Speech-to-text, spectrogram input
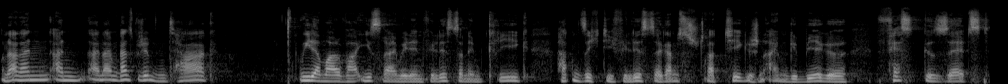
Und an einem, an, an einem ganz bestimmten Tag, wieder mal war Israel mit den Philistern im Krieg, hatten sich die Philister ganz strategisch in einem Gebirge festgesetzt.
